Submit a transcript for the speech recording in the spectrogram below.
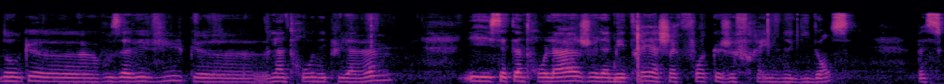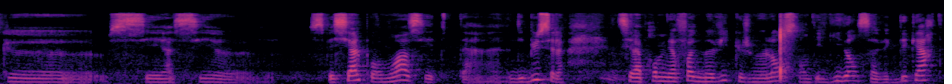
Donc euh, vous avez vu que l'intro n'est plus la même. Et cette intro-là, je la mettrai à chaque fois que je ferai une guidance. Parce que c'est assez euh, spécial pour moi. C'est un début, c'est la, première fois de ma vie que je me lance dans des guidances avec des cartes.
